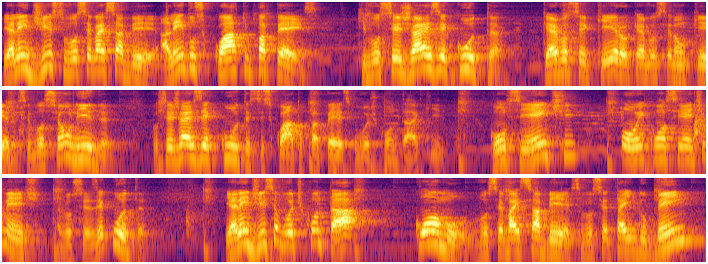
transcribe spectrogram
E além disso, você vai saber, além dos quatro papéis que você já executa, quer você queira ou quer você não queira, se você é um líder, você já executa esses quatro papéis que eu vou te contar aqui, consciente ou inconscientemente, mas você executa. E além disso, eu vou te contar como você vai saber se você está indo bem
